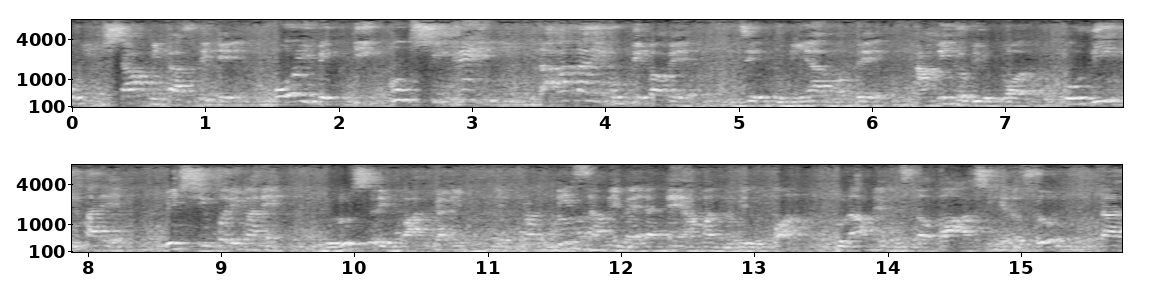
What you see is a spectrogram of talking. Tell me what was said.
ওই হিসাব নিকাশ থেকে ওই ব্যক্তি খুব শীঘ্রই তাড়াতাড়ি যে দুনিয়ার মধ্যে আমি নবীর উপর অধিক হারে বেশি পরিমাণে দুরূদ শরীফ আমার নবীর উপর মুস্তাফা, আশিকে রসুল তার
